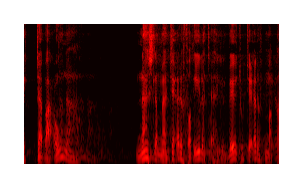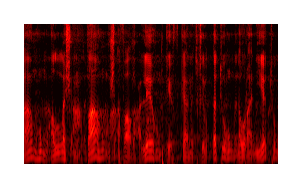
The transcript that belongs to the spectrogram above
اتبعونا. الناس لما تعرف فضيلة أهل البيت وتعرف مقامهم والله إيش أعطاهم إيش أفاض عليهم كيف كانت خلقتهم نورانيتهم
